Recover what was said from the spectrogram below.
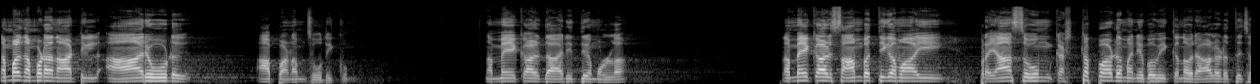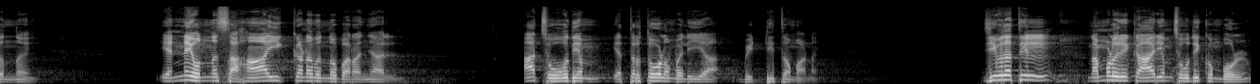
നമ്മൾ നമ്മുടെ നാട്ടിൽ ആരോട് ആ പണം ചോദിക്കും? നമ്മേക്കാൾ ദാരിദ്ര്യമുള്ള നമ്മേക്കാൾ സാമ്പത്തികമായി പ്രയാസവും കഷ്ടപ്പാടും അനുഭവിക്കുന്ന ഒരാളെടുത്ത് ചെന്ന് എന്നെ ഒന്ന് സഹായിക്കണമെന്ന് പറഞ്ഞാൽ ആ ചോദ്യം എത്രത്തോളം വലിയ വിഡ്ഢിത്തമാണ് ജീവിതത്തിൽ നമ്മളൊരു കാര്യം ചോദിക്കുമ്പോൾ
